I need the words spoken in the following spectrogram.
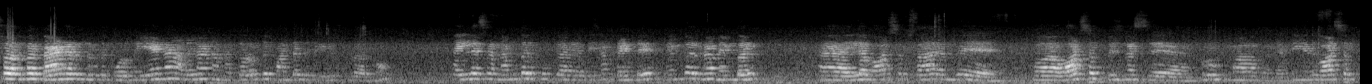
ஸோ அது மாதிரி பேனர்ங்கிறது போடணும் ஏன்னா அதெல்லாம் நம்ம தொடர்ந்து பண்றதுக்கு யூஸ்ஃபுல்லா இருக்கும். இல்லை இல்ல சார் நம்பர் கூப்பிட்டாரு அப்படின்னா ஃப்ரெண்டு மெம்பர்னா மெம்பர் இல்ல வாட்ஸ்அப் சார் வந்து வாட்ஸ்அப் பிஸ்னஸ் குரூப் மாதிரி பண்றாரு நீங்க வந்து வாட்ஸ்அப்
